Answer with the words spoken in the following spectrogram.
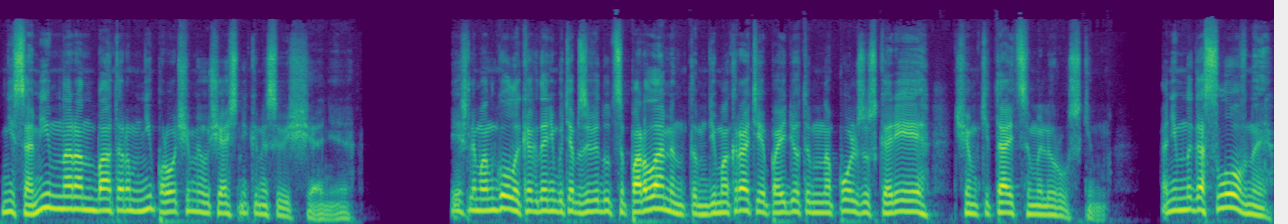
ни самим Наранбатором, ни прочими участниками совещания. Если монголы когда-нибудь обзаведутся парламентом, демократия пойдет им на пользу скорее, чем китайцам или русским. Они многословны,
